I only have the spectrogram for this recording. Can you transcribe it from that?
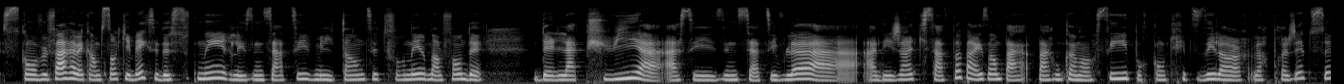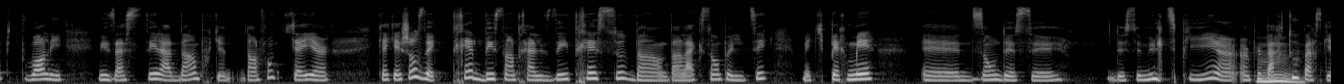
ce qu'on veut faire avec Ambition Québec, c'est de soutenir les initiatives militantes, de fournir, dans le fond, de, de l'appui à, ces initiatives-là, à, des gens qui ne savent pas, par exemple, par, où commencer pour concrétiser leur, leur, projet, tout ça, puis de pouvoir les, les assister là-dedans pour que, dans le fond, qu'il y ait un, quelque chose de très décentralisé, très souple dans, dans l'action politique, mais qui permet, euh, disons, de se, de se multiplier un, peu partout, mmh. parce que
